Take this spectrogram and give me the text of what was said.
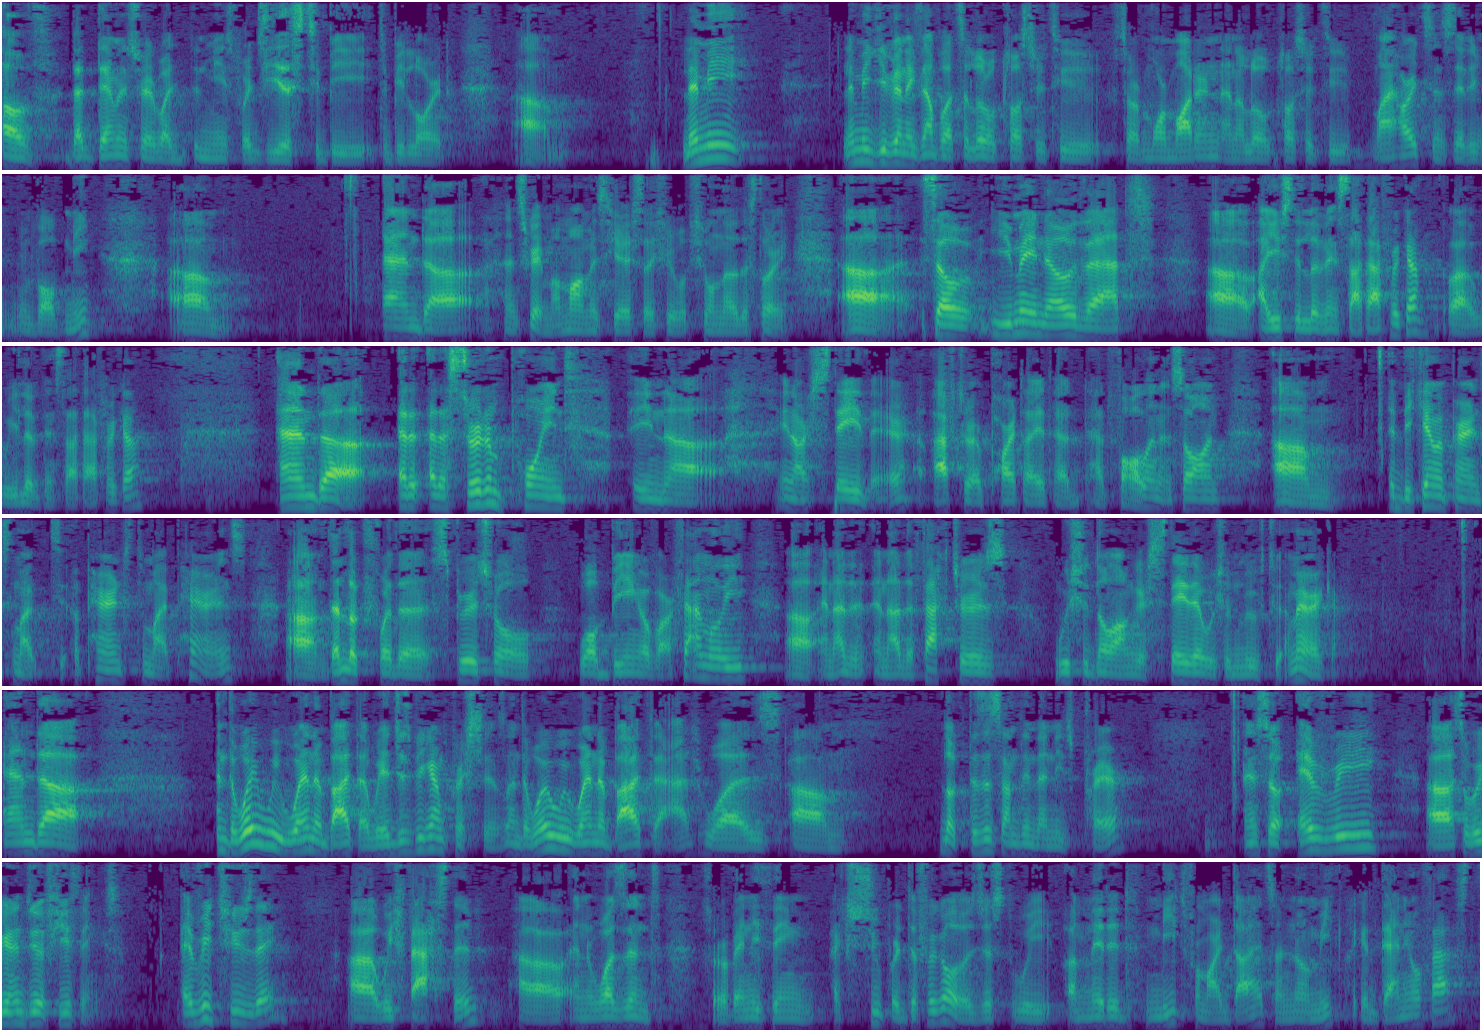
of that demonstrated what it means for Jesus to be to be Lord. Um, let me let me give you an example that's a little closer to sort of more modern and a little closer to my heart since it involved me. Um, and, uh, and it's great. My mom is here, so she'll, she'll know the story. Uh, so you may know that uh, I used to live in South Africa. We lived in South Africa, and uh, at at, a, certain point in uh, in our stay there, after apartheid had had fallen and so on, um, it became apparent to my, apparent to my parents um, that look for the spiritual well-being of our family uh, and other and other factors, we should no longer stay there. We should move to America. And uh, and the way we went about that, we had just become Christians, and the way we went about that was, um, look, this is something that needs prayer, and so every uh, so we're going to do a few things. Every Tuesday, uh, we fasted, and it wasn't sort of anything like super difficult. It was just we omitted meat from our diet, so no meat, like a Daniel fast.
